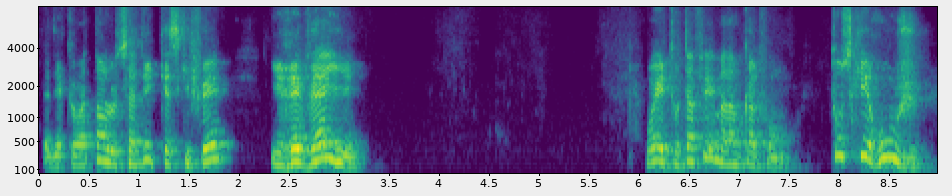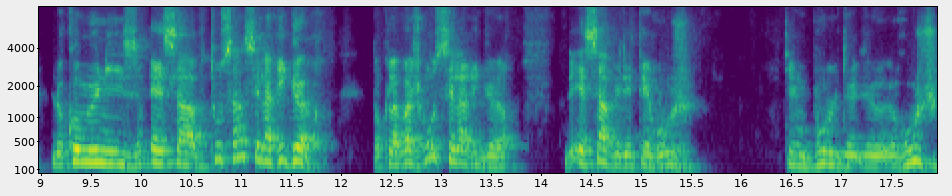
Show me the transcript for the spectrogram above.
C'est-à-dire que maintenant le tzaddik, qu'est-ce qu'il fait? Il réveille. Oui, tout à fait, Madame Calfon. Tout ce qui est rouge, le communisme, Esav, tout ça, c'est la rigueur. Donc la vache rouge, c'est la rigueur. Esav, il était rouge. C'est une boule de rouge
